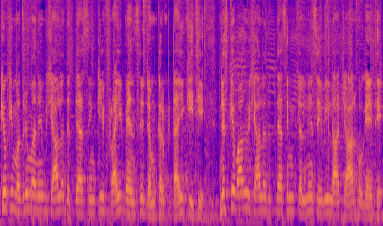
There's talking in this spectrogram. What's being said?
क्योंकि मधुरिमा ने विशाल आदित्य सिंह की फ्राई पैन से जमकर पिटाई की थी, जिसके बाद विशाल आदित्य सिंह चलने से भी लाचार हो गए थे।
